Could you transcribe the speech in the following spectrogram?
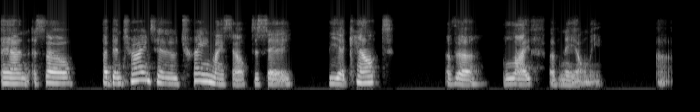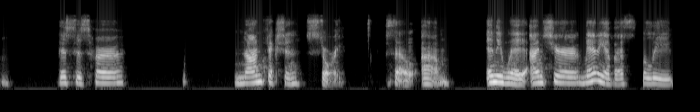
and so I've been trying to train myself to say the account of the life of Naomi. Um, this is her nonfiction story. So, um, anyway, I'm sure many of us believe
